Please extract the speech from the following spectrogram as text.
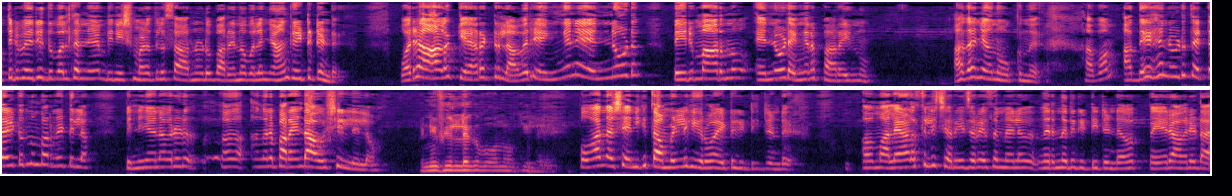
ഒത്തിരി പേര് ഇതുപോലെ തന്നെ ബിനീഷ് മഠത്തിൽ സാറിനോട് പറയുന്ന പോലെ ഞാൻ കേട്ടിട്ടുണ്ട്. ഒരാളെ ക്യാരക്ടറിൽ അവരെങ്ങനെ എന്നോട് പെരുമാറുന്നു എന്നോട് എങ്ങനെ പറയുന്നു? അതാ ഞാൻ നോക്കുന്നത്. അപ്പം അദ്ദേഹം എന്നോട് തെറ്റായിട്ടൊന്നും പറഞ്ഞിട്ടില്ല. പിന്നെ ഞാൻ അവരോട് അങ്ങനെ പറയേണ്ട ആവശ്യമില്ലല്ലോ. പോവാന്ന് വെച്ചാൽ എനിക്ക് തമിഴിൽ ഹീറോ ആയിട്ട് കിട്ടിയിട്ടുണ്ട്. മലയാളത്തിൽ ചെറിയ ചെറിയ സിനിമയിൽ വരുന്നത് കിട്ടിയിട്ടുണ്ട്. പേര് അവരുടെ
